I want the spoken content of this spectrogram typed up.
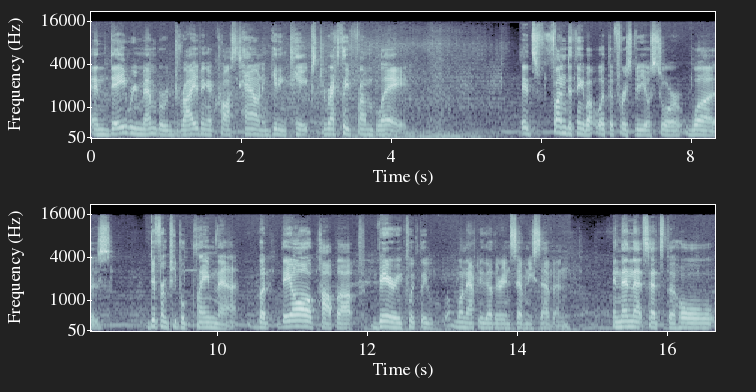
and they remember driving across town and getting tapes directly from Blay. It's fun to think about what the first video store was different people claim that, but they all pop up very quickly, one after the other in 77. And then that sets the whole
